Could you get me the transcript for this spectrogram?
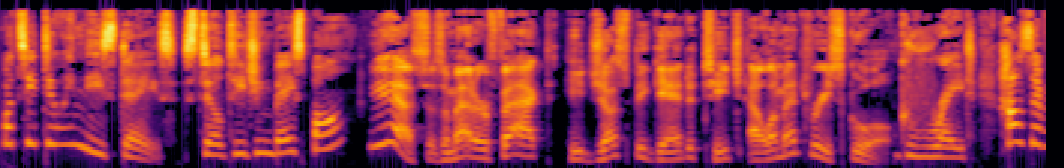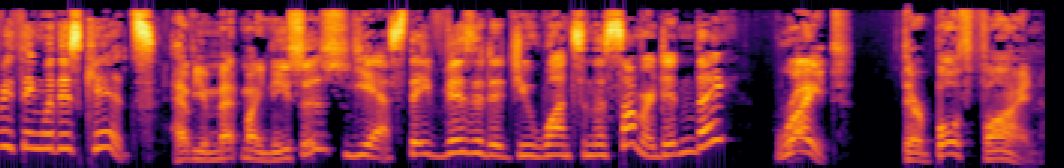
What's he doing these days? Still teaching baseball? Yes, as a matter of fact, he just began to teach elementary school. Great. How's everything with his kids? Have you met my nieces? Yes, they visited you once in the summer, didn't they? Right. They're both fine.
